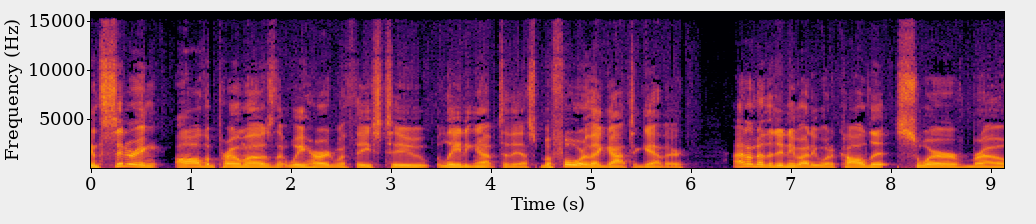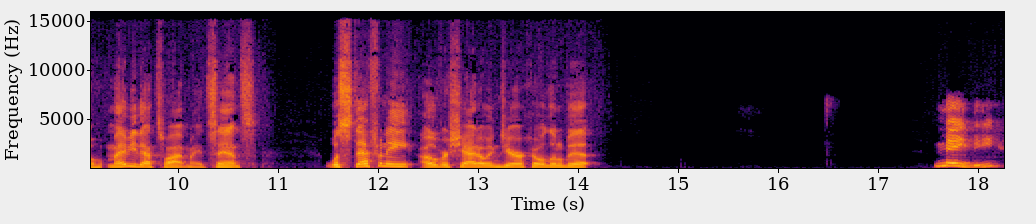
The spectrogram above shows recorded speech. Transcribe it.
considering all the promos that we heard with these two leading up to this before they got together, I don't know that anybody would have called it swerve, bro. Maybe that's why it made sense. Was Stephanie overshadowing Jericho a little bit? Maybe.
